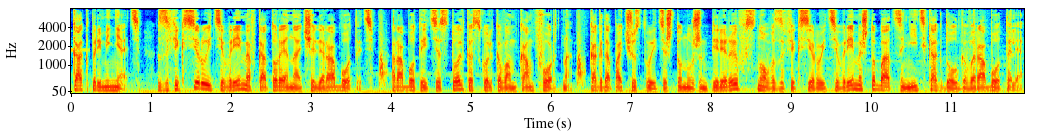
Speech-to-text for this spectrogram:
Как применять? Зафиксируйте время, в которое начали работать. Работайте столько, сколько вам комфортно. Когда почувствуете, что нужен перерыв, снова зафиксируйте время, чтобы оценить, как долго вы работали.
